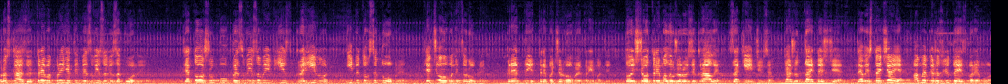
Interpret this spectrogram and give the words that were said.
розказують, треба прийняти безвізові закони. Для того, щоб був безвізовий в'їзд в країну, нібито все добре. Для чого вони це роблять? Кредит треба черговий отримати. Той, що отримали, вже розікрали, закінчився. Кажуть, дайте ще. Не вистачає, а ми, каже, з людей зберемо.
